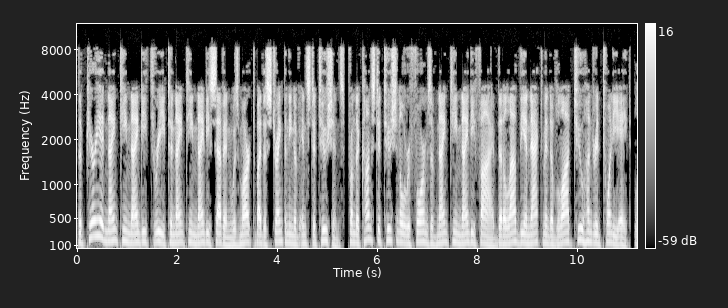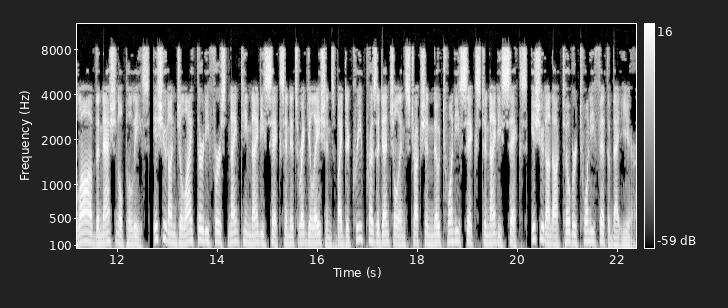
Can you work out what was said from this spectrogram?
The period 1993–1997 was marked by the strengthening of institutions, from the constitutional reforms of 1995 that allowed the enactment of Law 228, Law of the National Police, issued on July 31, 1996 and its regulations by Decree Presidential Instruction No. 26–96, issued on October 25 of that year.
